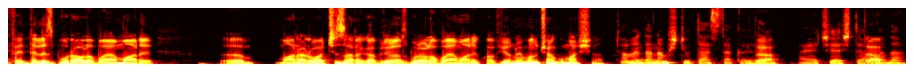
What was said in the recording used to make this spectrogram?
fetele zburau la Baia Mare uh, Mara Roa, Cezara, Gabriela zburau la Baia Mare cu avionul, mă duceam mm. cu mașina. Doamne, dar n-am știut asta, că da. ai aceeași teamă, da. da.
